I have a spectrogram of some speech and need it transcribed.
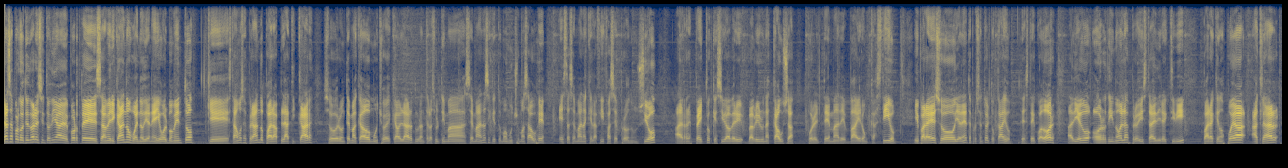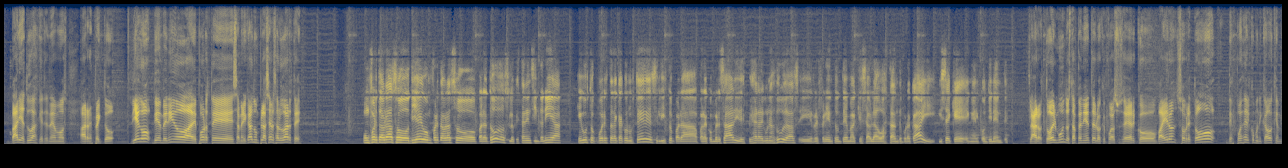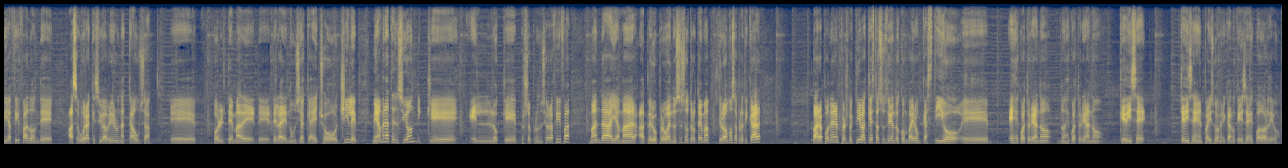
Gracias por continuar en sintonía de Deportes Americano. Bueno, Diane, llegó el momento que estábamos esperando para platicar sobre un tema que ha dado mucho de qué hablar durante las últimas semanas y que tomó mucho más auge esta semana que la FIFA se pronunció al respecto que se iba a abrir, va a abrir una causa por el tema de Byron Castillo. Y para eso, Diane, te presento al tocayo desde Ecuador, a Diego Ordinola, periodista de DirecTV, para que nos pueda aclarar varias dudas que tenemos al respecto Diego, bienvenido a Deportes Americano, un placer saludarte. Un fuerte abrazo, Diego, un fuerte abrazo para todos los que están en sintonía. Qué gusto poder estar acá con ustedes, listo para, conversar y despejar algunas dudas eh, referente a un tema que se ha hablado bastante por acá y, y sé que en el continente. Claro, todo el mundo está pendiente de lo que pueda suceder con Byron, sobre todo después del comunicado que envía FIFA donde asegura que se iba a abrir una causa eh, por el tema de, la denuncia que ha hecho Chile. Me llama la atención que en lo que se pronunció la FIFA manda a llamar a Perú. Pero bueno, ese es otro tema que lo vamos a platicar. Para poner en perspectiva qué está sucediendo con Byron Castillo, eh, ¿es ecuatoriano? ¿No es ecuatoriano? ¿Qué dice, ¿Qué dice en el país sudamericano? ¿Qué dice en Ecuador, Diego?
